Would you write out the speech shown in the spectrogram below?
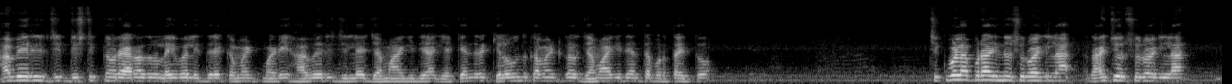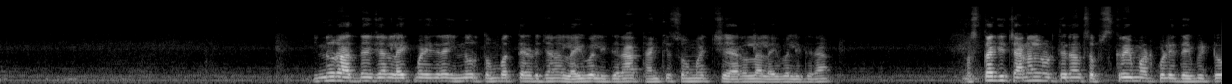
ಹಾವೇರಿ ಜಿ ಡಿಸ್ಟಿಕ್ನವ್ರು ಯಾರಾದರೂ ಲೈವಲ್ಲಿ ಇದ್ದರೆ ಕಮೆಂಟ್ ಮಾಡಿ, ಹಾವೇರಿ ಜಿಲ್ಲೆ ಜಮಾ ಆಗಿದೆಯಾ? ಯಾಕೆಂದರೆ ಕೆಲವೊಂದು ಕಮೆಂಟ್ಗಳು ಜಮಾ ಆಗಿದೆ ಅಂತ ಬರ್ತಾ ಇತ್ತು. ಚಿಕ್ಕಬಳ್ಳಾಪುರ ಇನ್ನೂ ಶುರುವಾಗಿಲ್ಲ, ರಾಯಚೂರು ಶುರುವಾಗಿಲ್ಲ. ಇನ್ನೂರ ಹದಿನೈದು ಜನ ಲೈಕ್ ಮಾಡಿದ್ದೀರಾ? ಇನ್ನೂರ ತೊಂಬತ್ತೆರಡು ಜನ ಲೈವಲ್ಲಿ ಇದ್ದೀರಾ? ಥ್ಯಾಂಕ್ ಯು ಸೋ ಮಚ್ ಯಾರೆಲ್ಲ ಲೈವಲ್ಲಿ ಇದ್ದೀರಾ? ಹೊಸದಾಗಿ ಚಾನಲ್ ನೋಡ್ತೀರಾ ಸಬ್ಸ್ಕ್ರೈಬ್ ಮಾಡ್ಕೊಳ್ಳಿ ದಯವಿಟ್ಟು.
